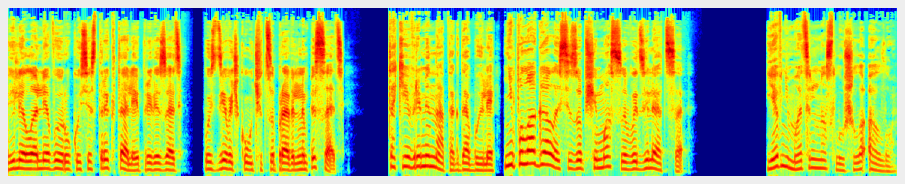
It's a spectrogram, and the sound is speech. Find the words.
Велела левую руку сестры к талии привязать. Пусть девочка учится правильно писать. Такие времена тогда были. Не полагалось из общей массы выделяться. Я внимательно слушала Аллу.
